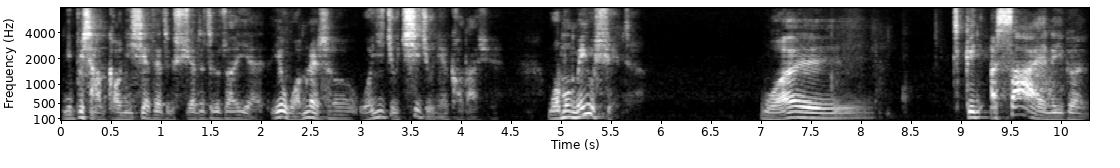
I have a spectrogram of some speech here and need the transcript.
你不想搞你现在这个学的这个专业，因为我们那时候我一九七九年考大学。我们没有选择，我给你 assign 那个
